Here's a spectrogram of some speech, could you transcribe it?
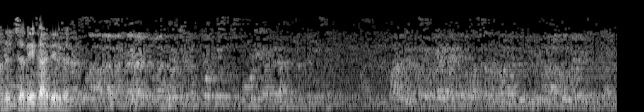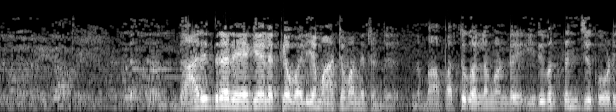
അത് ചെറിയ കാര്യമല്ലല്ലോ ദാരിദ്ര്യ രേഖയിലൊക്കെ വലിയ മാറ്റം വന്നിട്ടുണ്ട്. പത്ത് കൊല്ലം കൊണ്ട് ഇരുപത്തഞ്ച് കോടി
